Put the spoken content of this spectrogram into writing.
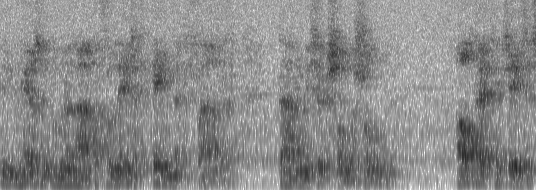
in heel zijn doen en volledig één met de Vader. Daarom is hij ook zonder zonde. Altijd heeft Jezus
